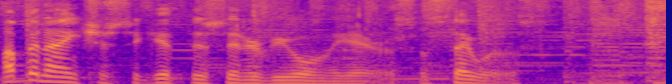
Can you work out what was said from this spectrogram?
I've been anxious to get this interview on the air, so stay with us.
